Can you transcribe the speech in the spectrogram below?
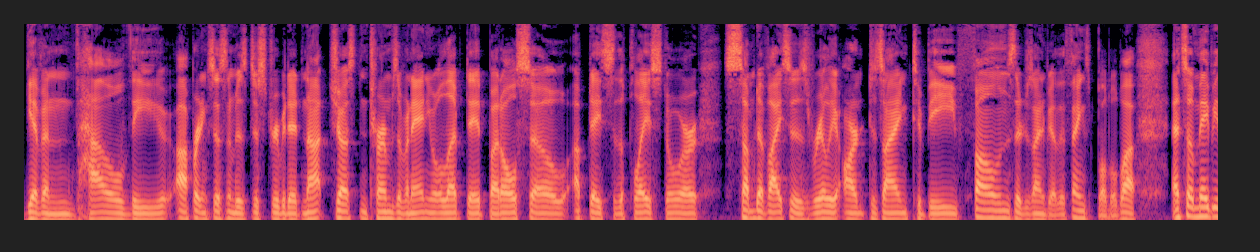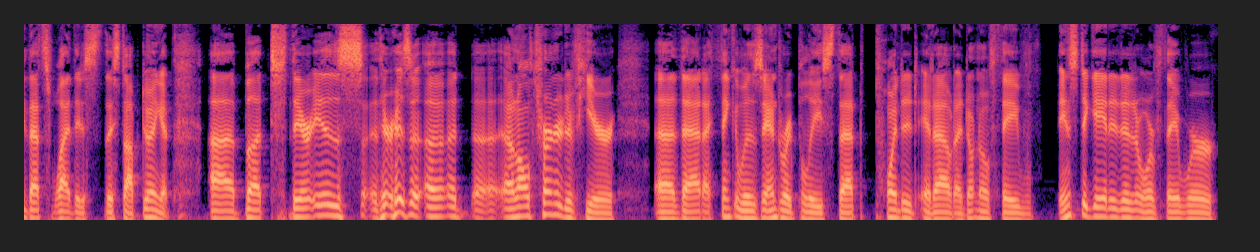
given how the operating system is distributed not just in terms of an annual update but also updates to the play store. Some devices really aren't designed to be phones. They're designed to be other things blah blah blah. And so maybe that's why they they stopped doing it. Uh, but there is there is a, a, a an alternative here uh, that I think it was Android Police that pointed it out. I don't know if they instigated it or if they were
